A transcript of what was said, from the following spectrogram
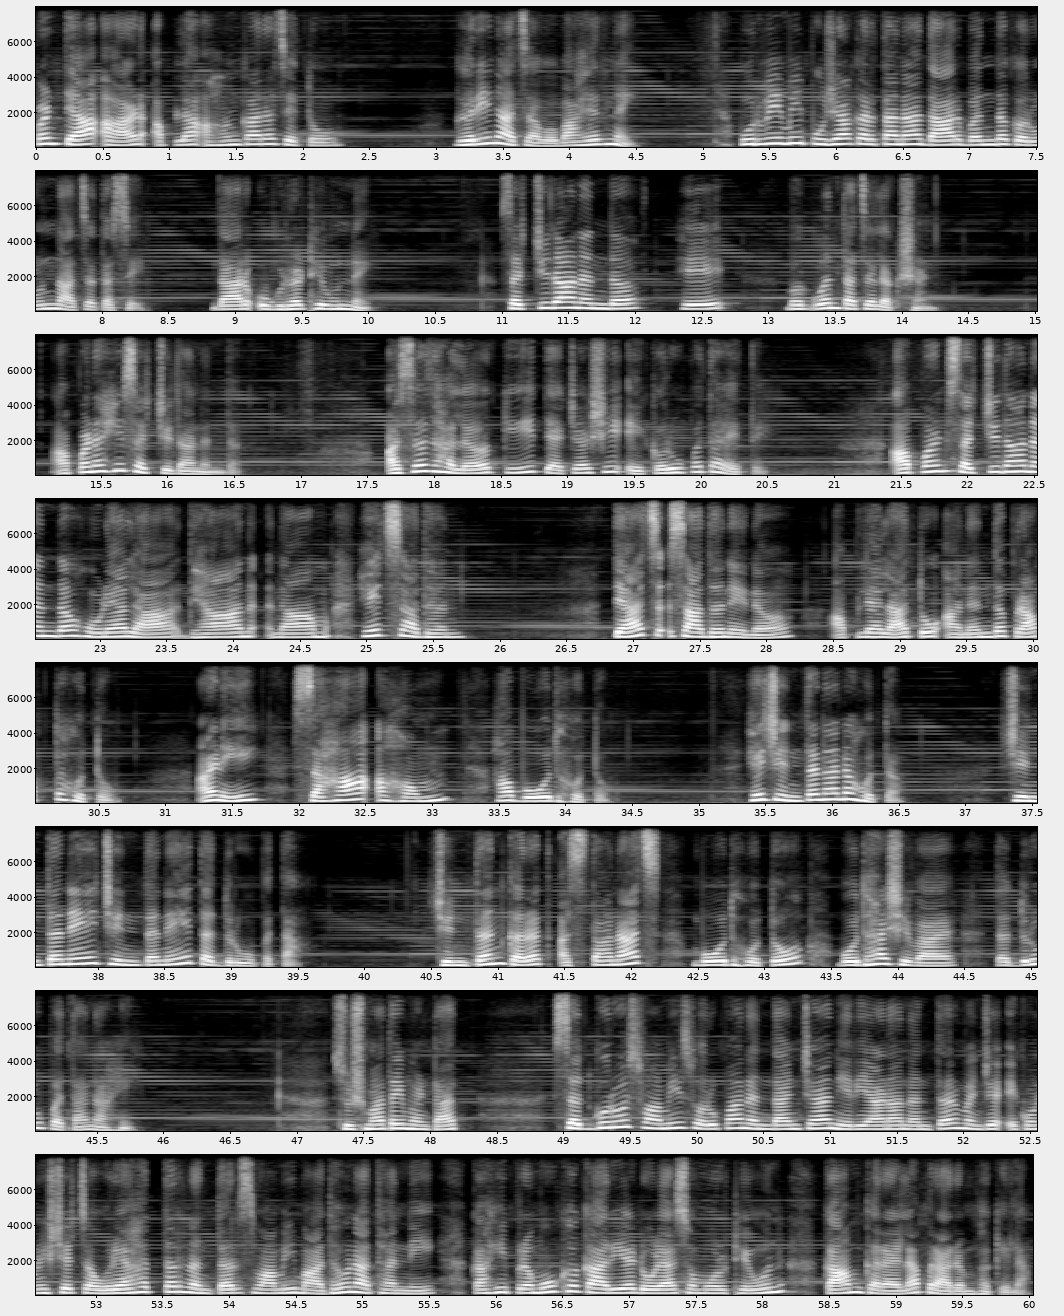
पण त्या आड आपला अहंकारच येतो. घरी नाचावं बाहेर नाही. पूर्वी मी पूजा करताना दार बंद करून नाचत असे. दार उघडं ठेवून नाही. सच्चिदानंद हे भगवंताचं लक्षण. आपणही सच्चिदानंद. असं झालं की त्याच्याशी एकरूपता येते. आपण सच्चिदानंद होण्याला ध्यान नाम हेच साधन. त्याच साधनेनं आपल्याला तो आनंद प्राप्त होतो आणि सहा अहम हा बोध होतो. हे चिंतनानं होतं. चिंतने चिंतने तद्रूपता. चिंतन करत असतानाच बोध होतो बोधाशिवाय तद्रूपता नाही. सुषमाताई म्हणतात सद्गुरू स्वामी स्वरूपानंदांच्या निर्याणानंतर म्हणजे एकोणीसशे चौऱ्याहत्तर नंतर स्वामी माधवनाथांनी काही प्रमुख कार्य डोळ्यासमोर ठेवून काम करायला प्रारंभ केला.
